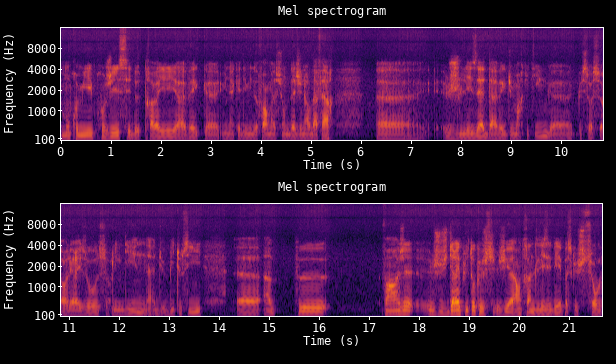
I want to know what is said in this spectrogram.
mon premier projet, c'est de travailler avec euh, une académie de formation d'ingénieurs d'affaires. Euh, je les aide avec du marketing, que ce soit sur les réseaux, sur LinkedIn, du B2C, euh, un peu Enfin, je, dirais plutôt que je suis en train de les aider parce que sur,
